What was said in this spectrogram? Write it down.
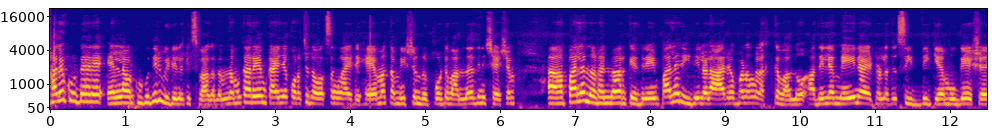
ഹലോ കൂട്ടുകാരെ എല്ലാവർക്കും പുതിയൊരു വീഡിയോയിലേക്ക് സ്വാഗതം. നമുക്കറിയാം കഴിഞ്ഞ കുറച്ച് ദിവസങ്ങളായിട്ട് ഹേമ കമ്മീഷൻ റിപ്പോർട്ട് വന്നതിന് ശേഷം പല നടന്മാർക്കെതിരെയും പല രീതിയിലുള്ള ആരോപണങ്ങളൊക്കെ വന്നു. അതിൽ മെയിൻ ആയിട്ടുള്ളത് സിദ്ദിഖ് മുകേഷ്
